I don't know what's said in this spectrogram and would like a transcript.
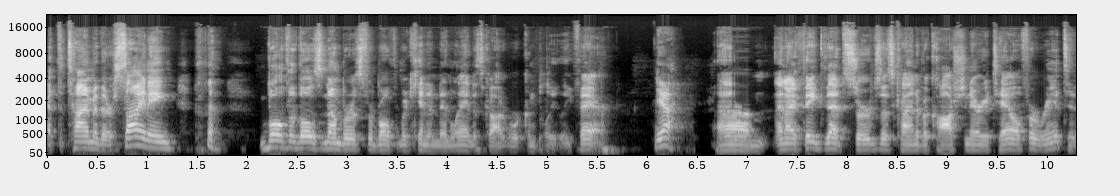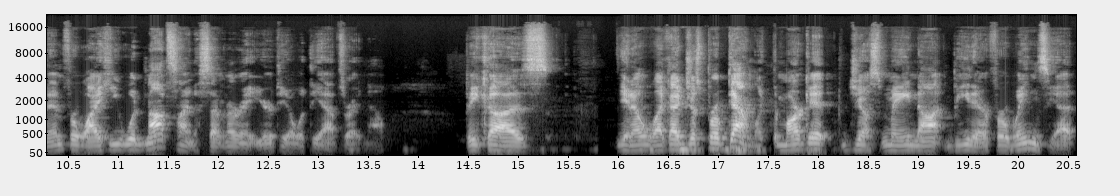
At the time of their signing, both of those numbers for both MacKinnon and Landeskog were completely fair. Yeah. Um, and I think that serves as kind of a cautionary tale for Rantanen for why he would not sign a seven or eight year deal with the Avs right now. Because, you know, like I just broke down, like the market just may not be there for wings yet.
